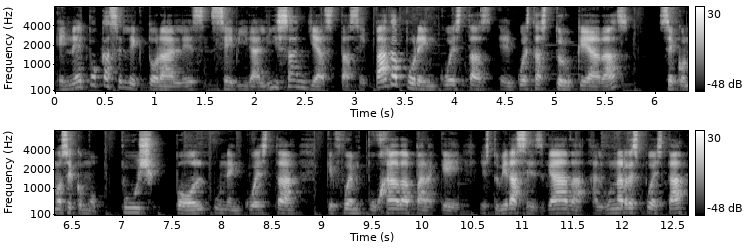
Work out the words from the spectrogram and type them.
en épocas electorales se viralizan y hasta se paga por encuestas, encuestas truqueadas se conoce como push poll, una encuesta que fue empujada para que estuviera sesgada alguna respuesta,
